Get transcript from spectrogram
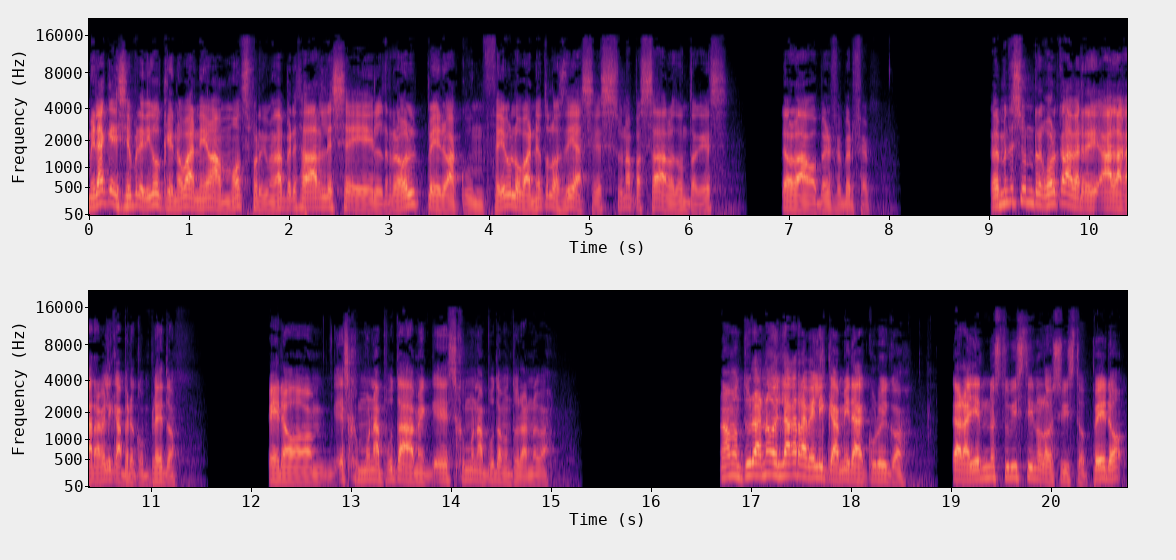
mira que siempre digo que no baneo a mods porque me da pereza darles el rol, pero a Kunceu lo baneo todos los días. Es una pasada lo tonto que es. Yo lo hago, perfecto, perfecto. Realmente es un rework a la, a la garrabélica, pero completo. Pero es como una puta. Es como una puta montura nueva. Una montura no, es la garrabélica, mira, Kuruiko. Claro, ayer no estuviste y no lo has visto, pero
